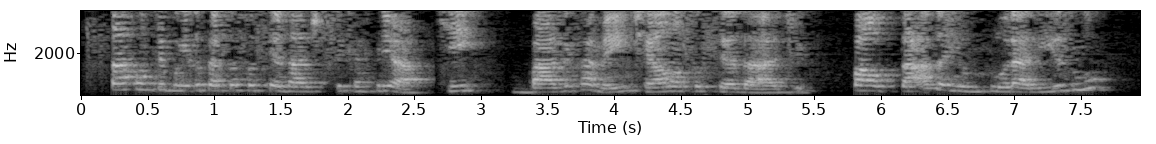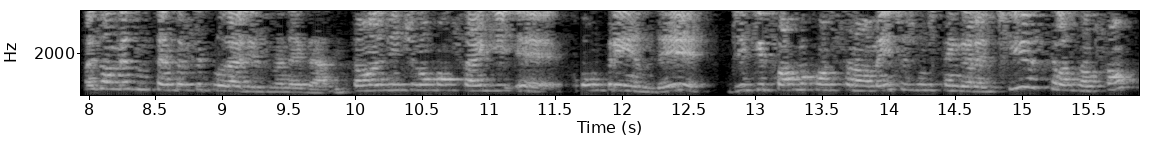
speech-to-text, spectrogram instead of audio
está contribuindo para essa sociedade que se quer criar, que basicamente é uma sociedade pautada em um pluralismo, mas ao mesmo tempo esse pluralismo é negado. Então a gente não consegue é, compreender de que forma constitucionalmente a gente tem garantias que elas não são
